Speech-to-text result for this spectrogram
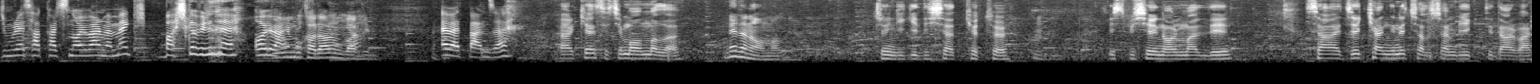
Cumhuriyet Halk Partisi'ne oy vermemek başka birine oy Durum vermek. bu kadar mı vahim? Evet bence. Erken seçim olmalı. Neden olmalı? Çünkü gidişat kötü. Hiçbir şey normal değil. Sadece kendine çalışan bir iktidar var.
